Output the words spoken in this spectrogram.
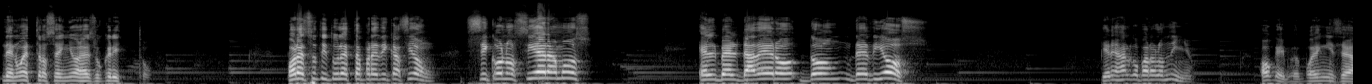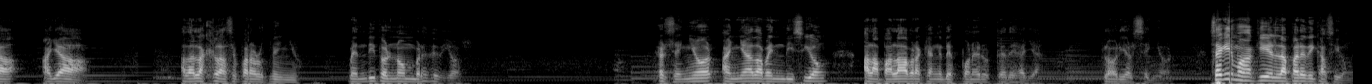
de nuestro Señor Jesucristo. Por eso titulé esta predicación, si conociéramos el verdadero don de Dios. ¿Tienes algo para los niños? Ok, pues pueden irse allá a dar las clases para los niños. Bendito el nombre de Dios. El Señor añada bendición a la palabra que han de exponer ustedes allá. Gloria al Señor. Seguimos aquí en la predicación.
